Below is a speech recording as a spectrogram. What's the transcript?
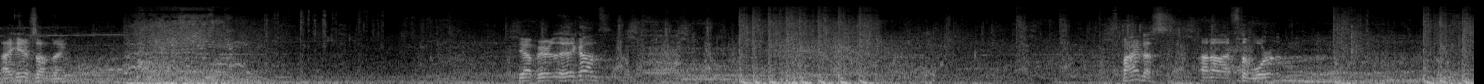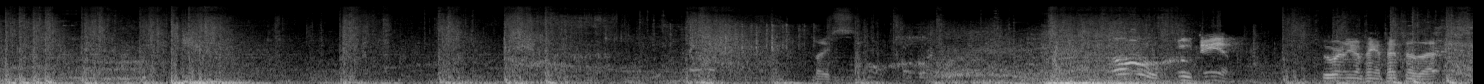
I hear something. Yep, here, here it comes. Behind us. Oh no, that's the war. Nice. Oh! Oh damn! We weren't even paying attention to that.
